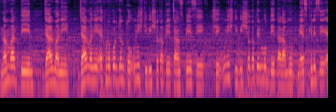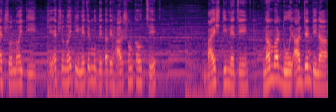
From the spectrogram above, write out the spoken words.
নাম্বার তিন, জার্মানি। জার্মানি এখনও পর্যন্ত উনিশটি বিশ্বকাপে চান্স পেয়েছে। সেই উনিশটি বিশ্বকাপের মধ্যে তারা মোট ম্যাচ খেলেছে একশো নয়টি। সেই একশো নয়টি ম্যাচের মধ্যে তাদের হার সংখ্যা হচ্ছে বাইশটি ম্যাচে নাম্বার দুই, আর্জেন্টিনা।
